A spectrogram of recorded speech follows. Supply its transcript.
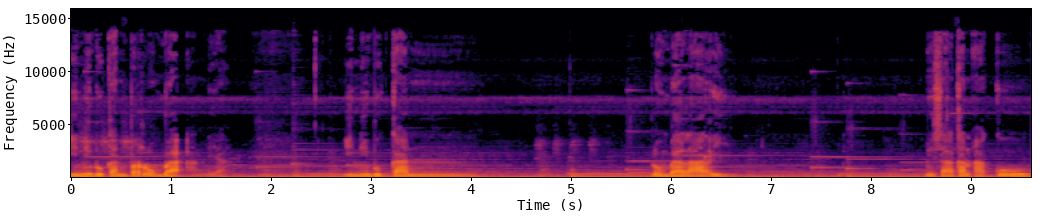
Ini bukan perlombaan ini bukan lomba lari. Misalkan aku,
